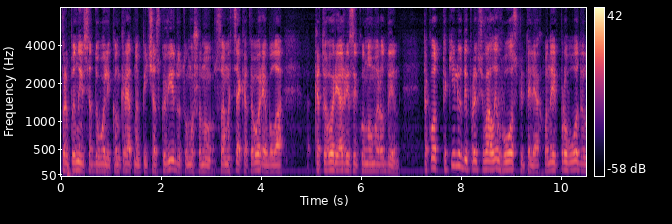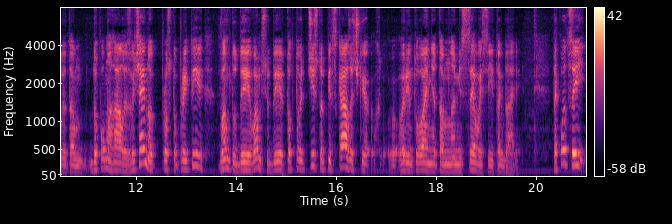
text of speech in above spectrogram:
припинився доволі конкретно під час ковіду, тому що ну, саме ця категорія була категорія ризику номер один. Так от такі люди працювали в госпіталях, вони проводили там, допомагали. Звичайно, просто прийти вам туди, вам сюди, тобто чисто підсказочки, орієнтування там на місцевості і так далі. Так от цей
